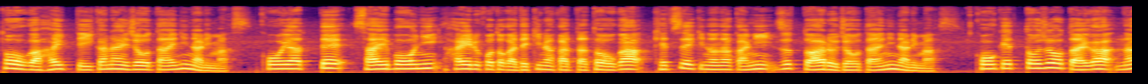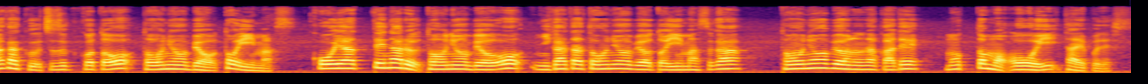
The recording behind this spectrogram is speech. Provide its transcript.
糖が入っていかない状態になります。こうやって細胞に入ることができなかった糖が血液の中にずっとある状態になります。高血糖状態が長く続くことを糖尿病と言います。こうやってなる糖尿病を2型糖尿病と言いますが糖尿病の中で最も多いタイプです。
